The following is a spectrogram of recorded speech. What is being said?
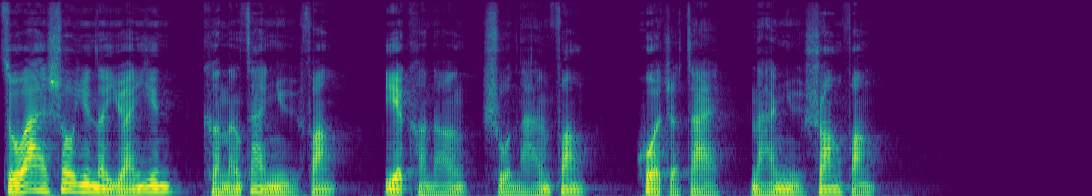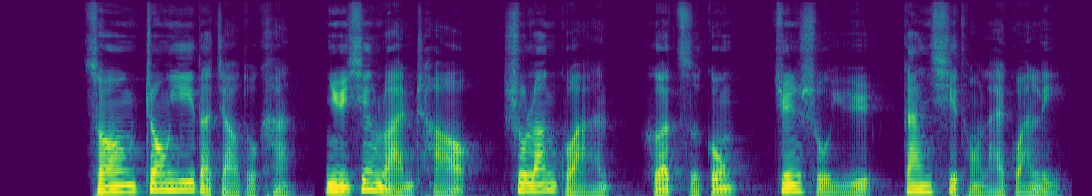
阻碍受孕的原因可能在女方，也可能属男方，或者在男女双方。从中医的角度看，女性卵巢、输卵管和子宫均属于肝系统来管理。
